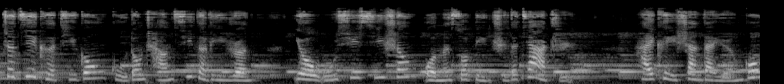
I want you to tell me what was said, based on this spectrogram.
这既可提供股东长期的利润，又无需牺牲我们所秉持的价值，还可以善待员工。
